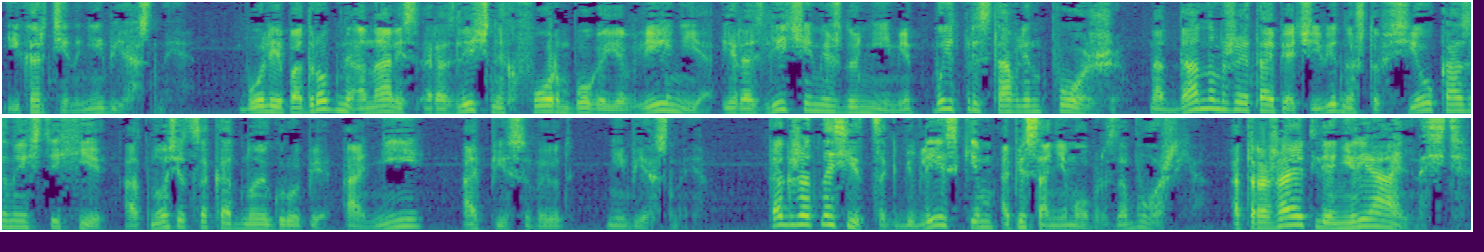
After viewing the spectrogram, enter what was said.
и картины небесные. Более подробный анализ различных форм богоявления и различия между ними будет представлен позже. На данном же этапе очевидно, что все указанные стихи относятся к одной группе. Они описывают небесные. Как же относиться к библейским описаниям образа Божья? Отражают ли они реальность?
